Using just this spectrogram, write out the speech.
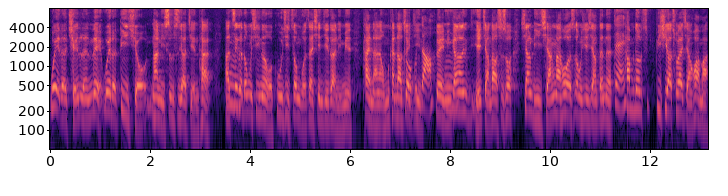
为了全人类，为了地球，那你是不是要减碳？啊，这个东西呢，我估计中国在现阶段里面太难了。我们看到最近，对你刚刚也讲到，是说像李强啦，或者是宋学祥等等，他们都必须要出来讲话嘛。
